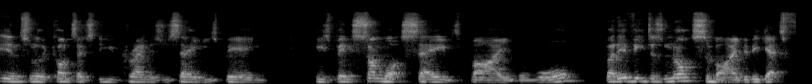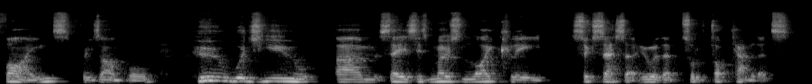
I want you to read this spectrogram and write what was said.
in sort of the context of the Ukraine, as you say, he's being he's been somewhat saved by the war. But if he does not survive, if he gets fined, for example, who would you um, say is his most likely successor? Who are the sort of top candidates?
